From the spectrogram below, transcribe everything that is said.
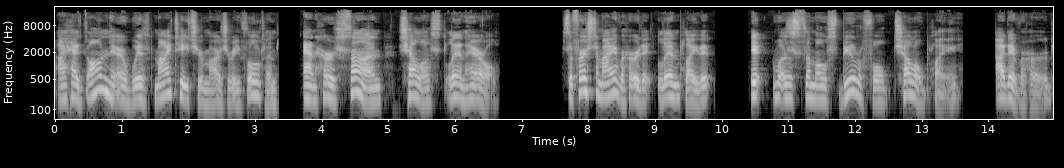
I had gone there with my teacher, Marjorie Fulton, and her son, cellist Lynn Harrell. It's the first time I ever heard it. Lynn played it, it was the most beautiful cello playing I'd ever heard.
